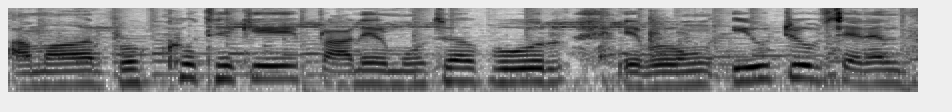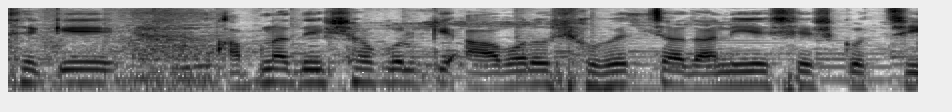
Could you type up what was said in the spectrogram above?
আমার পক্ষ থেকে প্রাণের মথুরাপুর এবং ইউটিউব চ্যানেল থেকে আপনাদের সকলকে আবারও শুভেচ্ছা জানিয়ে শেষ করছি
